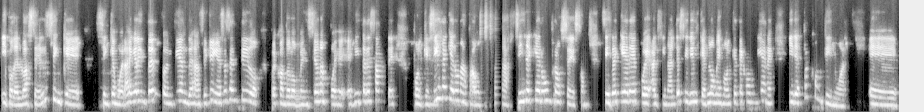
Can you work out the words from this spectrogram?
y poderlo hacer sin que sin que mueras en el intento, ¿entiendes? Así que en ese sentido, pues cuando lo mencionas, pues es interesante porque sí requiere una pausa, sí requiere un proceso, sí requiere pues al final decidir qué es lo mejor que te conviene y después continuar. Eh,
